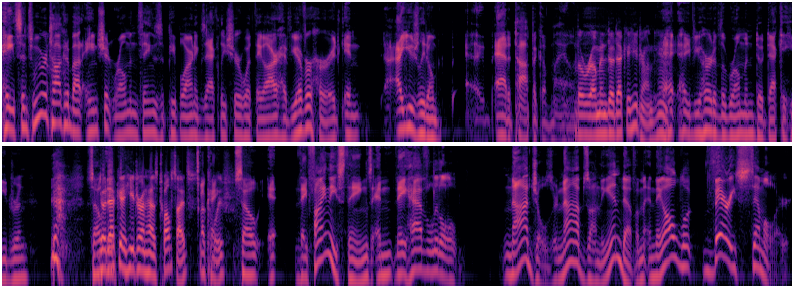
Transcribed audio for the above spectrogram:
hey, since we were talking about ancient Roman things that people aren't exactly sure what they are, have you ever heard? And I usually don't uh, add a topic of my own. the Roman dodecahedron. Yeah. Have you heard of the Roman dodecahedron? Yeah. So Dodecahedron has 12 sides. I Okay, believe. so it, they find these things and they have little nodules or knobs on the end of them, and they all look very similar,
